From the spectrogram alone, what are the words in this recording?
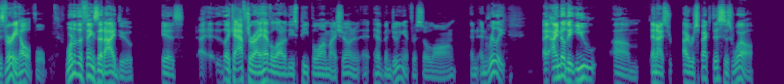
is very helpful. One of the things that I do is uh, like after I have a lot of these people on my show and have been doing it for so long, and and really, I, I know that you um and I I respect this as well.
